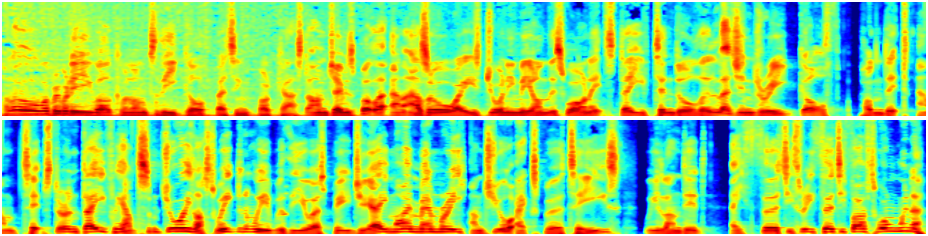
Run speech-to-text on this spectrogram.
Hello, everybody. Welcome along to the Golf Betting Podcast. I'm James Buttler, and as always, joining me on this one, it's Dave Tindall, the legendary golf pundit and tipster. And Dave, we had some joy last week, didn't we, with the USPGA? My memory and your expertise, we landed a 33 35 to 1 winner.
